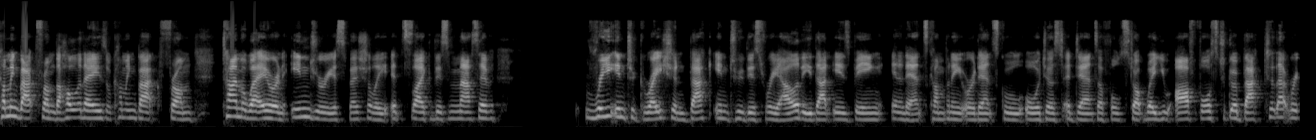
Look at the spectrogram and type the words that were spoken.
coming back from the holidays or coming back from time away or an injury especially it's like this massive reintegration back into this reality that is being in a dance company or a dance school or just a dancer full stop where you are forced to go back to that re-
